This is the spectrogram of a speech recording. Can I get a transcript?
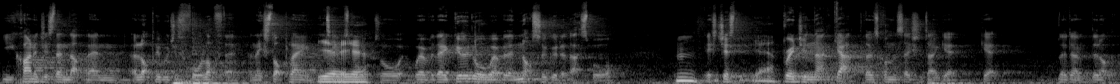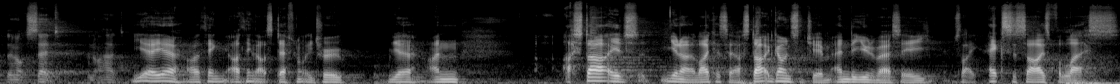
you kind of just end up then, a lot of people just fall off then and they stop playing Yeah, team yeah. sports or whether they're good or whether they're not so good at that sport. Hmm. It's just. Yeah. bridging that gap. Those conversations don't get, get they don't, they're not, they're not said, they're not had. Yeah, yeah. I think I think that's definitely true. Yeah, and I started, you know, like I said, I started going to the gym, end of university. It was like exercise for less,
